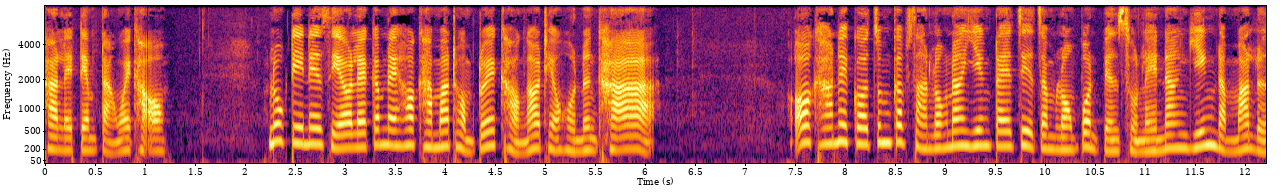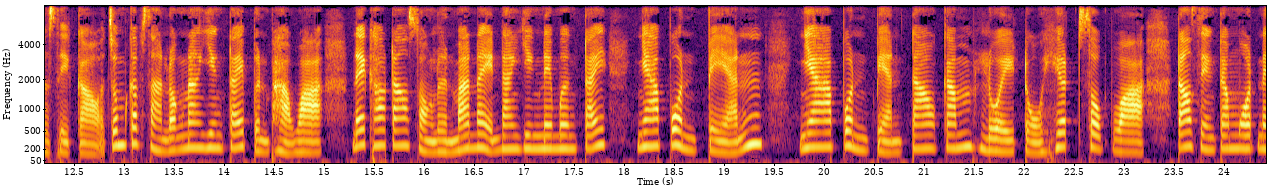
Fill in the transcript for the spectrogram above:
ค่ะและเตรียมต่างไว้ค่ะอ๋อ ลูกดีในเสียวและกำในฮอกคามาถมด้วยข่าวเงาเทียงโหนึงค่ะอ๋อค่ะในก็จุ่มกับสารลองนางยิงใต้เจจำลองป่นเป็นศูนย์เลยนางยิงดำมาเหลือเสเก่าจุ่มกับสารลองนางยิงใต้เปิ้นผาวาในข้าวตั้งสองเลือนมาในนางยิงในเมืองใต้ยาป่นเปียนยาป่นเปียนเต้ากำรวยโตเฮ็ดศพว่าตั้งเสียงตำหมดใน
